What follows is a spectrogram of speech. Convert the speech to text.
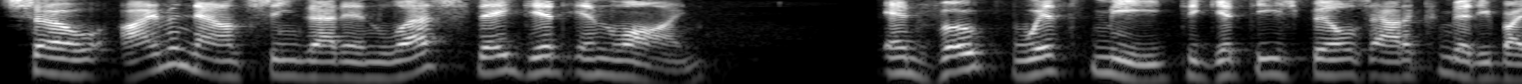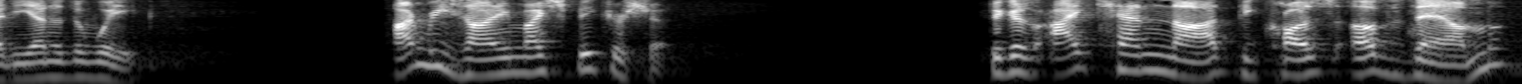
So I'm announcing that unless they get in line and vote with me to get these bills out of committee by the end of the week, I'm resigning my speakership. Because I cannot, because of them,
